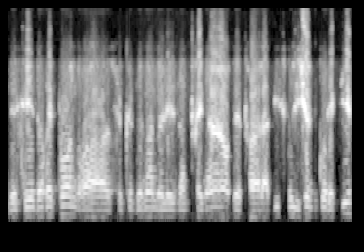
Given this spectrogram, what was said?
d'essayer de répondre à ce que demandent les entraîneurs, d'être à la disposition du collectif.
